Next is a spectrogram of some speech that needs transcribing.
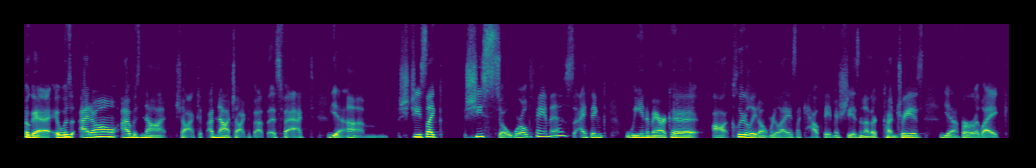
Okay. It was, I don't, I was not shocked. I'm not shocked about this fact. Yeah. Um, she's like, she's so world famous. I think we in America uh, clearly don't realize like how famous she is in other countries yeah. for like,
